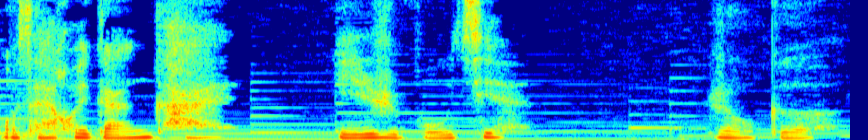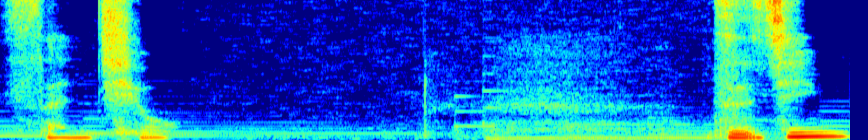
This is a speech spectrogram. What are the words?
我才会感慨一日不见，如隔三秋。紫荆，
